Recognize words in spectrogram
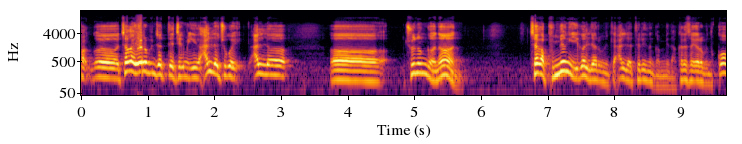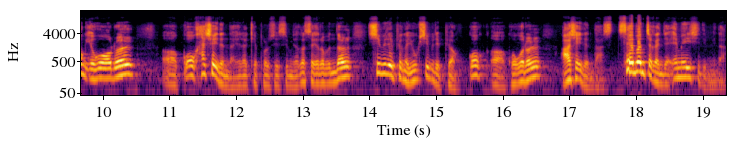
어, 제가 여러분 저때 지금 이거 알려주고 알려 어, 주는 거는 제가 분명히 이걸 여러분께 알려드리는 겁니다. 그래서 여러분 꼭 이거를 어, 꼭 하셔야 된다 이렇게 볼 수 있습니다. 그래서 여러분들 11일 평과 61일 평 꼭 어, 그거를 아셔야 된다. 세 번째가 이제 MACD입니다.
